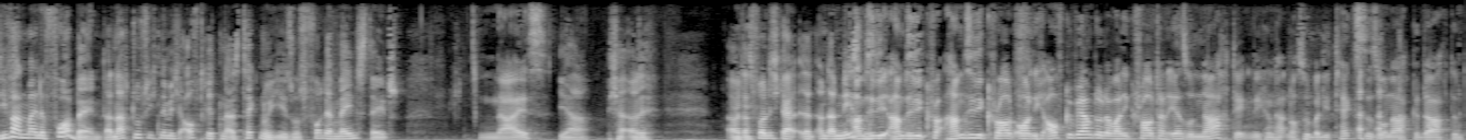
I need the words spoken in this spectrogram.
die waren meine Vorband. Danach durfte ich nämlich auftreten als Techno-Jesus vor der Mainstage. Nice. Ja, ich ha- aber das wollte ich gar und am nächsten Haben Sie die, haben Sie die, haben Sie die Crowd ordentlich aufgewärmt oder war die Crowd dann eher so nachdenklich und hat noch so über die Texte so nachgedacht und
